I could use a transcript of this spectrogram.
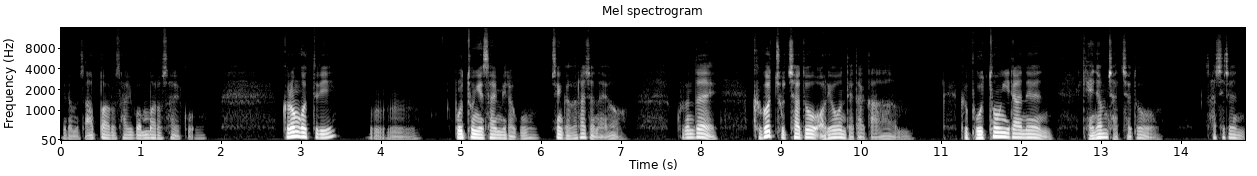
이러면서 아빠로 살고 엄마로 살고 그런 것들이 음, 보통의 삶이라고 생각을 하잖아요. 그런데 그것조차도 어려운 데다가 그 보통이라는 개념 자체도 사실은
